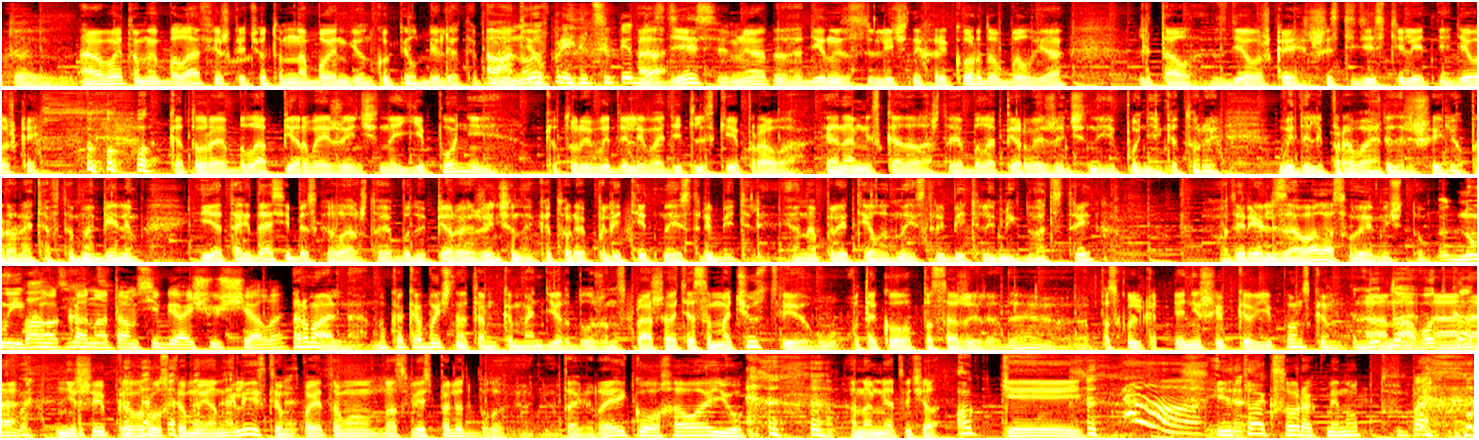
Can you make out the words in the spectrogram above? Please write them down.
А в этом и была фишка. Что там на Боинге он купил билет и А, ну, в принципе, да. А здесь у меня один из личных рекордов был. Я летал с девушкой, 60-летней девушкой, которая была первой женщиной Японии, которой выдали водительские права. И она мне сказала, что я была первой женщиной Японии, которой выдали права и разрешили управлять автомобилем. И я тогда себе сказал, что я буду первой женщиной, которая полетит на истребителе. И она полетела на истребителе МиГ-23. Вот и реализовала свою мечту. Ну и Обалдеть. как она там себя ощущала? Нормально. Ну, как обычно, там командир должен спрашивать о самочувствии у, у такого пассажира, да, поскольку я не шибко в японском, Ну а да, она, вот а как она вы? не шибко в русском и английском, поэтому у нас весь полет был так, Рейко, how are you? Она мне отвечала, окей. И так 40 минут.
